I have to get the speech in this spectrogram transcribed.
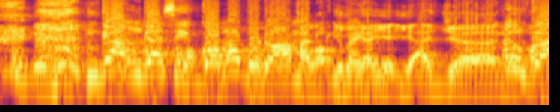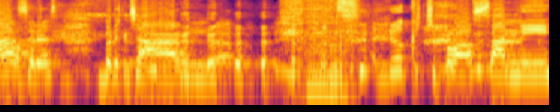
Ya, lu- enggak enggak sih. Gue mah bodo amat kalau iya ya iya aja nggak enggak apa-apa. serius bercanda. Aduh keceplosan nih.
